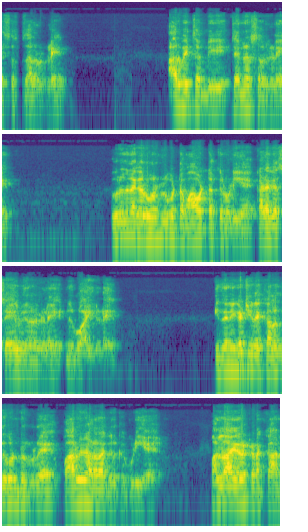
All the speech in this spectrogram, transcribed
S S R அவர்களே அருமை தம்பி தென்னரசு அவர்களே விருதுநகர் ஒன்றுபட்ட மாவட்டத்தினுடைய கழக செயல் வீரர்களே நிர்வாகிகளே இந்த நிகழ்ச்சியில கலந்து கொண்டிருக்கிற பார்வையாளராக இருக்கக்கூடிய பல்லாயிரக்கணக்கான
